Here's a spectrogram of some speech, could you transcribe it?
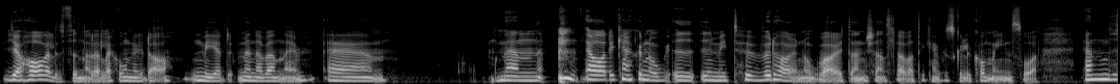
Jag har väldigt fina relationer idag med mina vänner. Eh, men ja, det kanske nog i, i mitt huvud har det nog varit en känsla av att det kanske skulle komma in så en ny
